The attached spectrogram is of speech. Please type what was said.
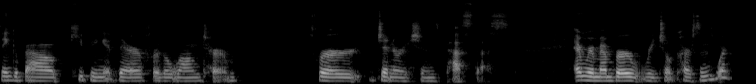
think about keeping it there for the long term for generations past us. And remember rachel carson's work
